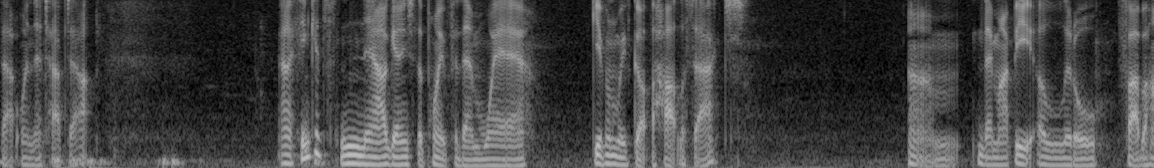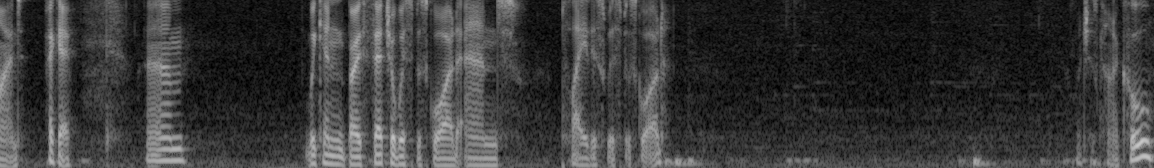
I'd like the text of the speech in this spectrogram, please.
that when they're tapped out. And I think it's now getting to the point for them where, given we've got the Heartless Act, um, they might be a little far behind. Okay. Um, we can both fetch a Whisper Squad and play this Whisper Squad. Which is kind of cool.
